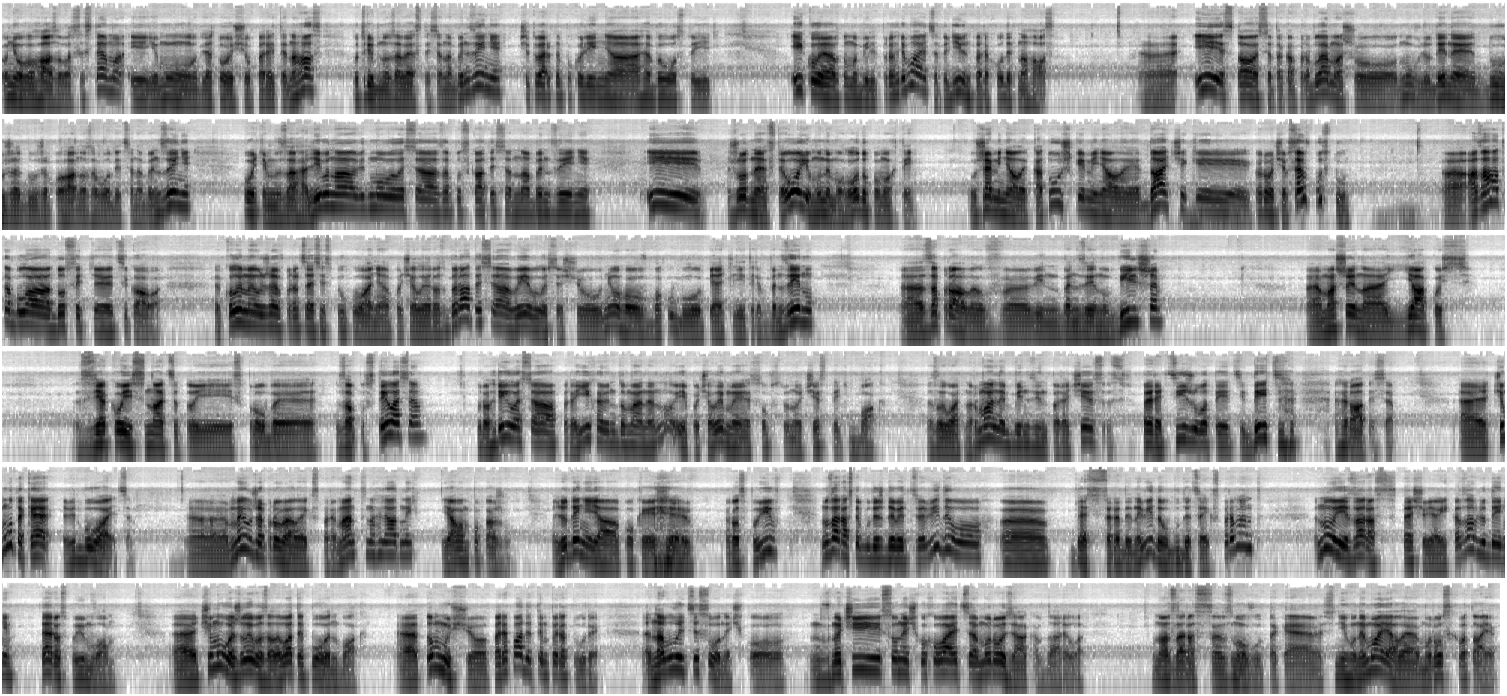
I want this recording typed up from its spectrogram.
У нього газова система, і йому для того, щоб перейти на газ, потрібно завестися на бензині. Четверте покоління ГБО стоїть. І коли автомобіль прогрівається, тоді він переходить на газ. Е, І сталася така проблема, що ну, в людини дуже-дуже погано заводиться на бензині. Потім взагалі вона відмовилася запускатися на бензині. І жодне СТО йому не могло допомогти. Уже міняли катушки, міняли датчики. Коротше, все впусту. А загадка була досить е, цікава. Коли ми вже в процесі спілкування почали розбиратися, виявилося, що у нього в баку було 5 літрів бензину. Е, Заправив е, він бензину більше. Машина якось з якоїсь 12-ї спроби запустилася, прогрілася, переїхав він до мене. Ну і почали ми, собственно, чистити бак. Зливати нормальний бензин, переціжувати, цідитися, гратися. Е, Чому таке відбувається? Е, Ми вже провели експеримент наглядний, я вам покажу. Людині я поки розповів. Ну, зараз ти будеш дивитися відео, е, десь середини відео буде цей експеримент. Ну і зараз те, що я і казав людині, те розповім вам. Чому важливо заливати повен бак? Е, Тому що перепади температури. На вулиці сонечко. Вночі сонечко ховається, морозяка вдарила. У нас зараз е, знову таке снігу немає, але мороз хватає.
